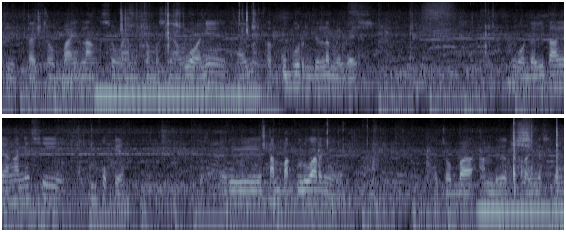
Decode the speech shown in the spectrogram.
Kita cobain langsung ayam kremesnya. Wah ini ayamnya terkubur di dalam ya guys. Wah dari tayangannya sih empuk ya. Dari tampak luarnya ya. Kita coba ambil krenyesnya.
